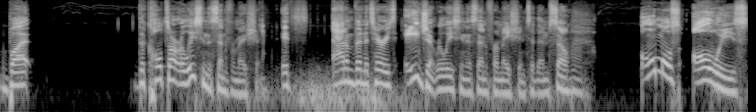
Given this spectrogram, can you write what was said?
but the Colts aren't releasing this information. It's Adam Vinatieri's agent releasing this information to them. So almost always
